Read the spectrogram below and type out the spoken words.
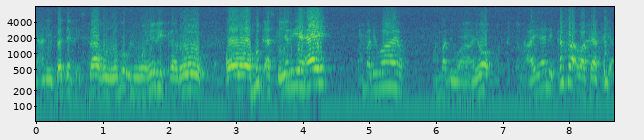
yani badanka isbaaq lwudu lagu heli karo oo mud aska yar yahay wax ma dhiwaayo wax ma dhiwaayo maxaa yeeli kafa waa kaafiya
